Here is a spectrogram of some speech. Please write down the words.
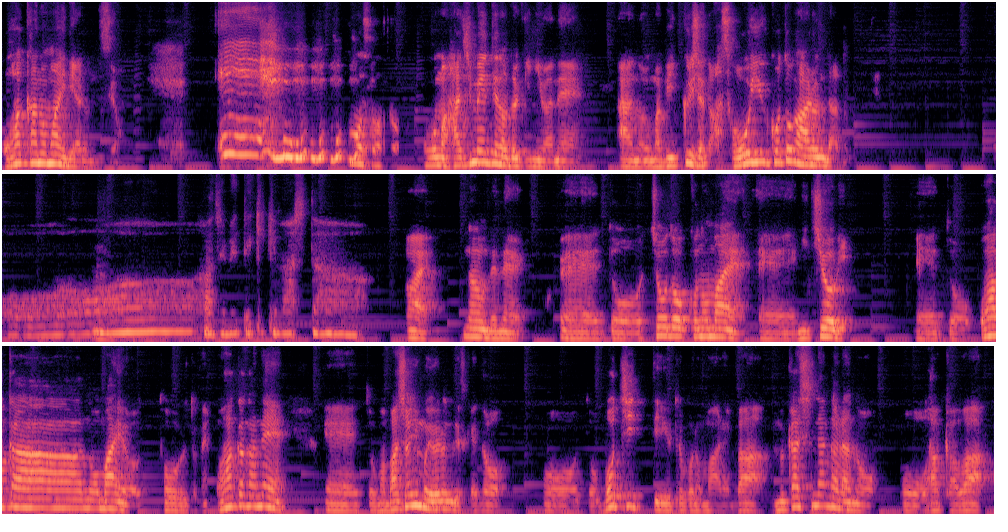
お墓の前でやるんですよ。ええ そうそうそう。僕も初めての時にはね、あの、まあ、びっくりしたと、あ、そういうことがあるんだと。おー、初めて聞きました。はい。なのでね、えっ、と、ちょうどこの前、えー日曜日、えっ、と、お墓の前を通るとね、お墓がね、えっ、と、まあ、場所にもよるんですけど、おーと墓地っていうところもあれば、昔ながらのおお墓は、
